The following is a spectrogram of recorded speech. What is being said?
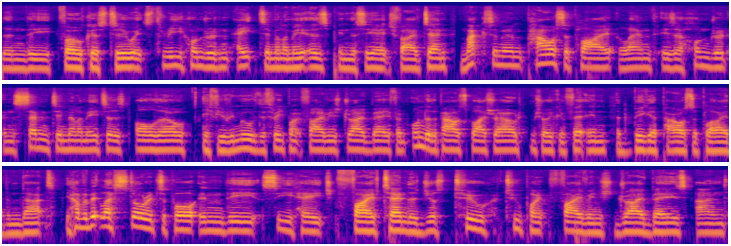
than the Focus 2. It's 380 millimeters in the CH510. Maximum power supply length is 170 millimeters, although if you remove the 3.5 inch drive bay from under the power supply shroud, I'm sure you can fit in a bigger power supply than that. You have a bit less storage support in the CH510. There's just two 2.5 inch drive bays and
